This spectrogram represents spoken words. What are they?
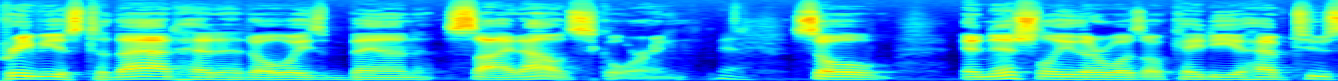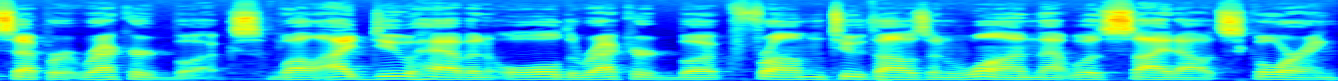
previous to that had, had always been side out scoring. Yeah. So initially there was okay, do you have two separate record books? Well, I do have an old record book from 2001 that was side out scoring.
